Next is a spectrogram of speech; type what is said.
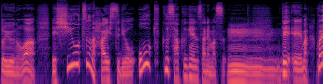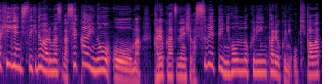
というのは、え CO2 の排出量を大きく削減されます。で、えーまあ、これは非現実的ではありますが、世界の、おまあ、火力発電所が全て日本のクリーン火力に置き換わっ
